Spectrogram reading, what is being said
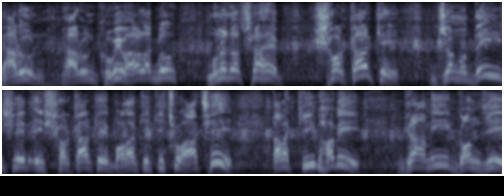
দারুণ দারুণ, খুবই ভালো লাগল। মোনাজাত সাহেব, সরকারকে, জন্মদেশের এই সরকারকে বলার কি কিছু আছে? তারা কীভাবে গ্রামে, গঞ্জে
